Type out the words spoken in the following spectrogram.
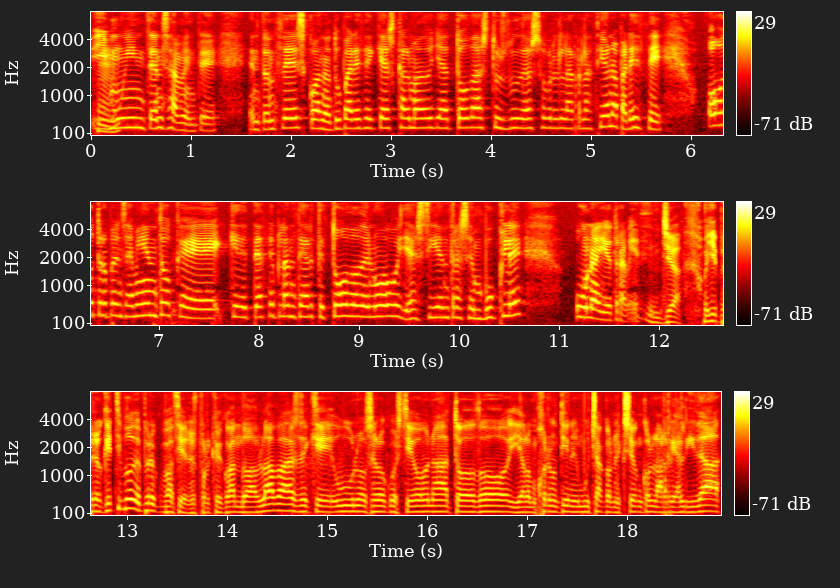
y muy intensamente. Entonces, cuando tú parece que has calmado ya todas tus dudas sobre la relación, aparece otro pensamiento que, que te hace plantearte todo de nuevo y así entras en bucle una y otra vez. Ya. Oye, pero ¿qué tipo de preocupaciones? Porque cuando hablabas de que uno se lo cuestiona todo y a lo mejor no tiene mucha conexión con la realidad,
